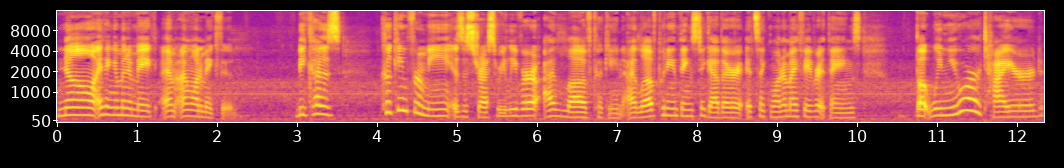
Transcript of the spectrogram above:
no, I think I'm going to make, I, I want to make food. Because cooking for me is a stress reliever. I love cooking, I love putting things together. It's like one of my favorite things. But when you are tired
